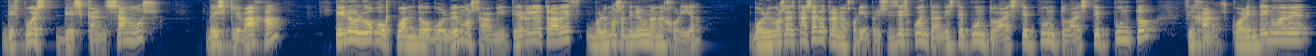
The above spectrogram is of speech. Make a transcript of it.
después descansamos, veis que baja, pero luego cuando volvemos a meterle otra vez, volvemos a tener una mejoría. Volvemos a descansar otra mejoría. Pero si os dais cuenta de este punto a este punto a este punto, fijaros, 49,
